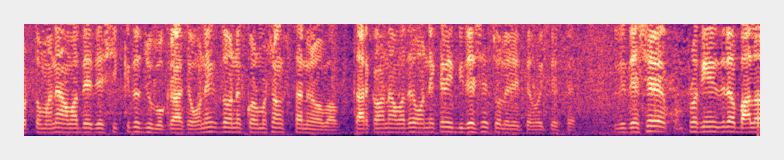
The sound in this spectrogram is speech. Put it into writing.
বর্তমানে আমাদের যে শিক্ষিত যুবকরা আছে অনেক ধরনের কর্মসংস্থানের অভাব। তার কারণে আমাদের অনেকেরই বিদেশে চলে যেতে হইতেছে। যদি দেশে প্রতিনিধিরা ভালো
